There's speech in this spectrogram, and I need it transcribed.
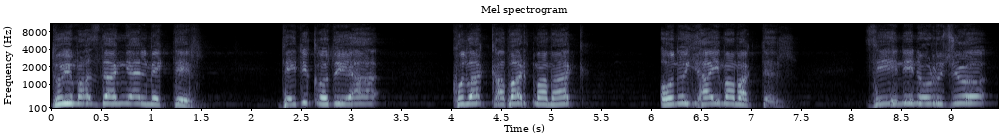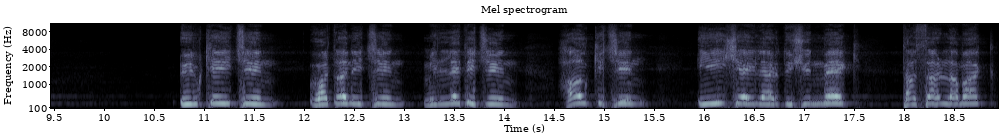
duymazdan gelmektir. Dedikoduya kulak kabartmamak, onu yaymamaktır. Zihnin orucu ülke için, vatan için, millet için, halk için iyi şeyler düşünmek, tasarlamak,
